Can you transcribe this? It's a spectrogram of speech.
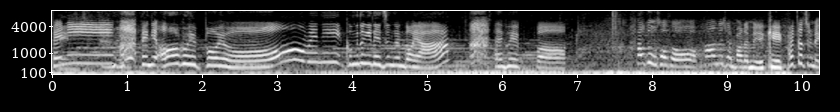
베니. 베니 아이고 예뻐요. 베니 궁둥이 내주는 거야? 아이고 예뻐. 하도 웃어서 파운데이션 바르면 이렇게 팔자주름에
